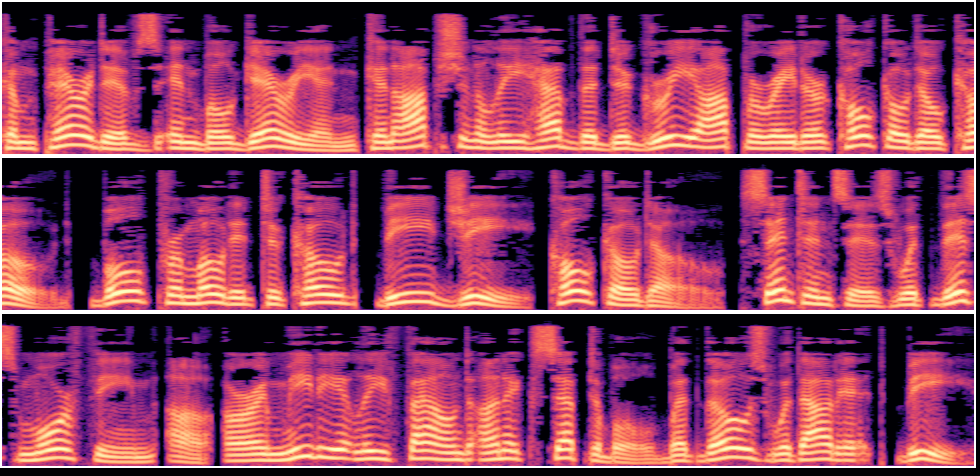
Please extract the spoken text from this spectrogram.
Comparatives in Bulgarian can optionally have the degree operator Kolkoto code, bull promoted to code BG Kolkoto. Sentences with this morpheme a are immediately found unacceptable, but those without it b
